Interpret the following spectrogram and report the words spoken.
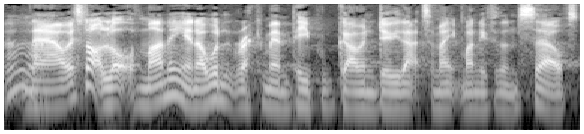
Ah. Now, it's not a lot of money, and I wouldn't recommend people go and do that to make money for themselves.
